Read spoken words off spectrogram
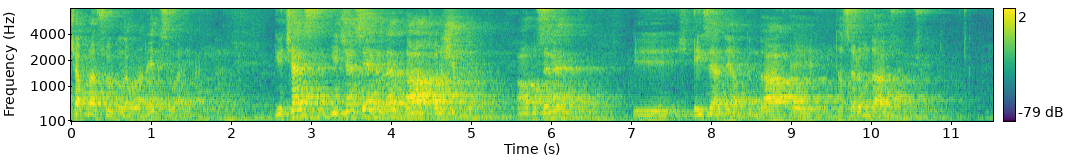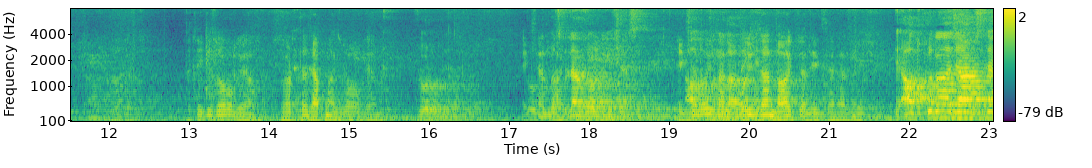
Çapraz sorgulamalar hepsi var yani. Geçen, geçen sene kadar daha karışıktı. Ama bu sene e, Excel'de yaptım. Daha e, tasarımı daha güzel. Öteki zor oluyor. Word'de yapmak zor oluyor. Zor oluyor. Doldurması falan zordu geçen sene. Alt o yüzden, o yüzden daha güzel Excel'lerden. E, alt Kur'an Camisi'nde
